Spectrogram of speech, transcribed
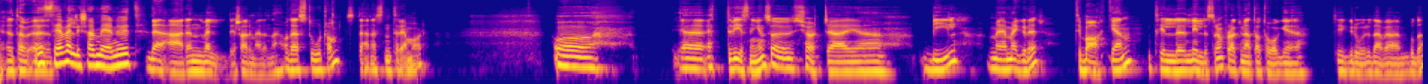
eh, Det ser veldig sjarmerende ut. Det er en veldig sjarmerende. Og det er stor tomt. Det er nesten tre mål. Og eh, etter visningen så kjørte jeg eh, bil med megler tilbake igjen til Lillestrøm, for da kunne jeg ta toget til Grorud, der jeg bodde.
